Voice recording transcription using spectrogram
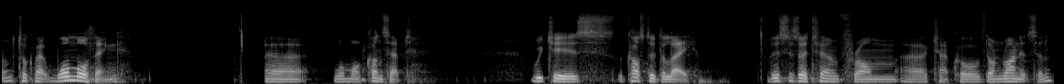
I want to talk about one more thing, uh, one more concept, which is the cost of delay. This is a term from a chap called Don Reinertsen,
